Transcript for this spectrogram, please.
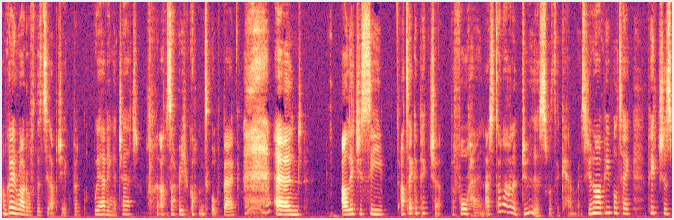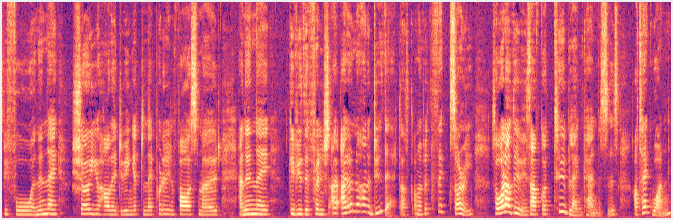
I'm going right off the subject, but we're having a chat. I'm sorry you can't talk back. And I'll let you see, I'll take a picture beforehand. I just don't know how to do this with the cameras. You know how people take pictures before and then they show you how they're doing it and they put it in fast mode and then they give you the finished. I, I don't know how to do that. I'm a bit thick, sorry. So what I'll do is I've got two blank canvases. I'll take one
